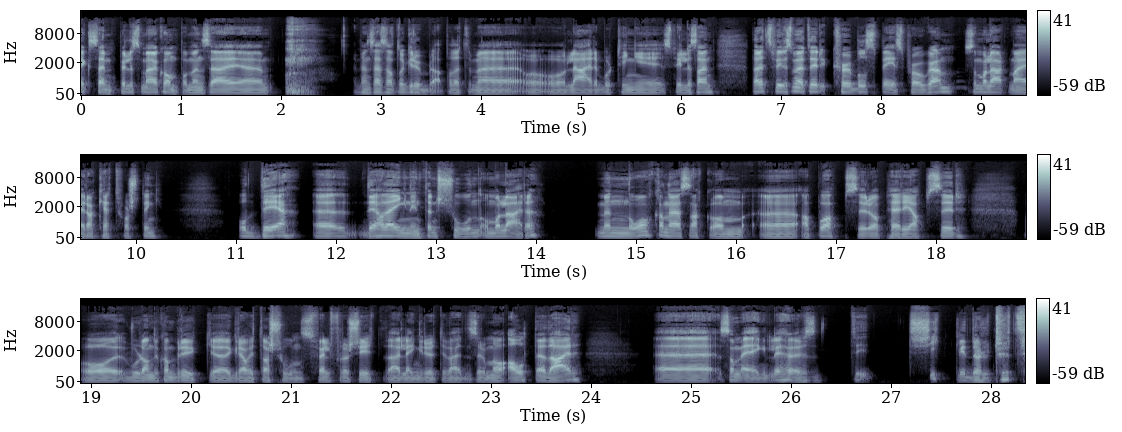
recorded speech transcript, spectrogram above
eksempel som jeg kom på mens jeg, uh, mens jeg satt og grubla på dette med å, å, lære bort ting i spilldesign. Det er et spill som heter Kerbal Space Program, som har lært meg rakettforskning. Og det, det hadde jeg ingen intensjon om å lære, men nå kan jeg snakke om apoapser og periapser og hvordan du kan bruke gravitasjonsfelt for å skyte deg lenger ut i verdensrommet, og alt det der eh, som egentlig høres skikkelig dølt ut,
